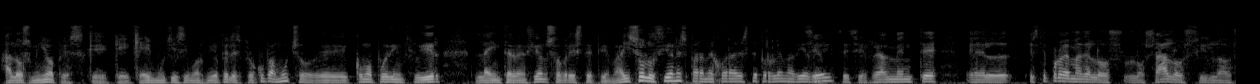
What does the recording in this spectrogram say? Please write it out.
a los miopes, que, que- que hay muchísimos miopes. Les preocupa mucho eh, cómo puede influir la intervención sobre este tema. ¿Hay soluciones para mejorar este problema a día de Sí, hoy? sí, sí, realmente el- este problema de los, los halos y los,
